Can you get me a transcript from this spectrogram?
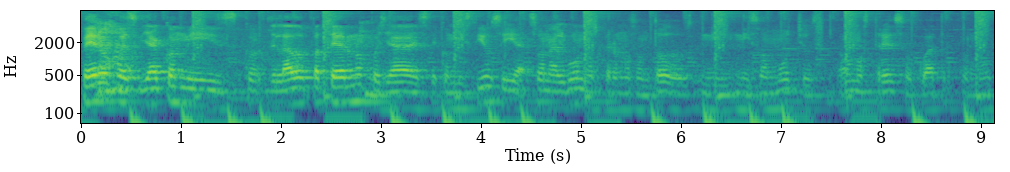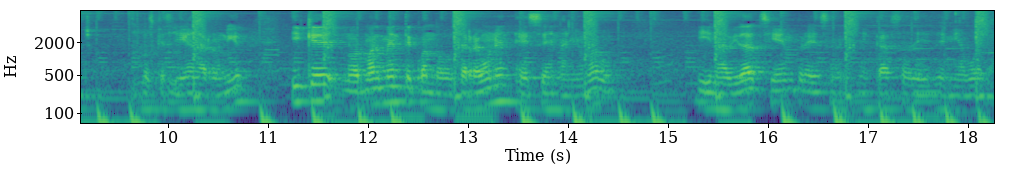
Pero pues ya con mis, con- del lado paterno, pues ya este, con mis tíos sí, son algunos, pero no son todos, ni, ni son muchos, unos tres o cuatro por mucho, los que se llegan a reunir. Y que normalmente cuando se reúnen es en Año Nuevo. Y Navidad siempre es en, en casa de, de mi abuela.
